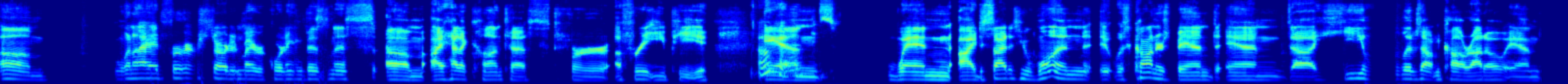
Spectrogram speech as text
um when I had first started my recording business, um I had a contest for a free EP Okay. and when I decided who won, it was Connor's band and uh he lives out in Colorado and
